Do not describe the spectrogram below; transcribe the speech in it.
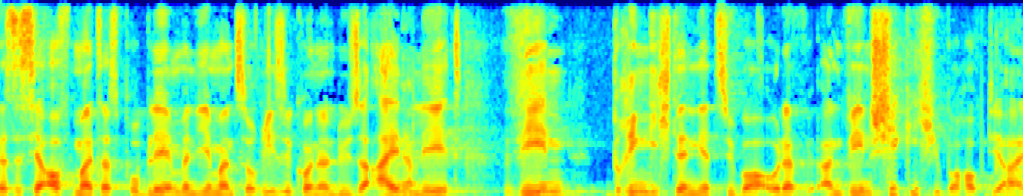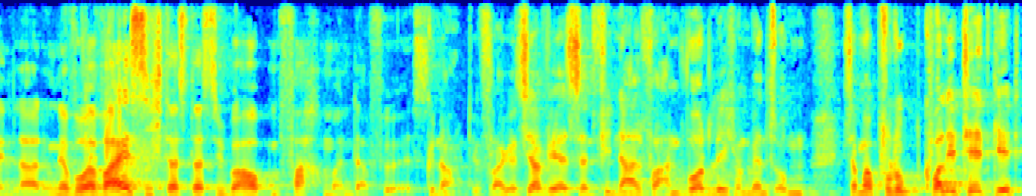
Das ist ja oftmals das Problem, wenn jemand zur Risikoanalyse einlädt, ja. wen bringe ich denn jetzt über oder an wen schicke ich überhaupt die genau. Einladung? Na, woher weiß ich, dass das überhaupt ein Fachmann dafür ist? Genau, die Frage ist ja, wer ist denn final verantwortlich? Und wenn es um, ich sag mal, Produktqualität geht,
